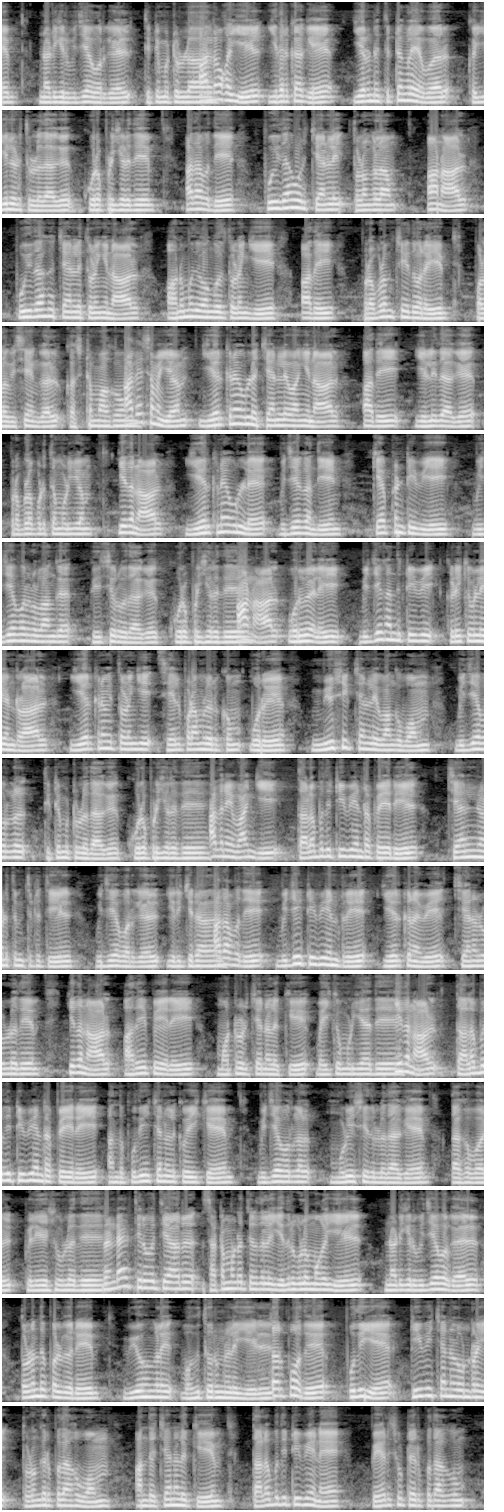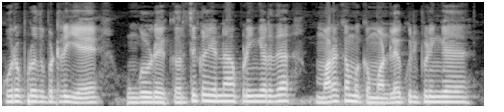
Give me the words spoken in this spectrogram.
நடிகர் விஜய் அவர்கள் திட்டமிட்டுள்ளார். அந்த வகையில் இதற்காக இரண்டு திட்டங்களை அவர் கையில் எடுத்துள்ளதாக கூறப்படுகிறது. அதாவது புதிதாக ஒரு சேனலை தொடங்கலாம். ஆனால் புதிதாக சேனலை தொடங்கினால் அனுமதி வாங்குவது தொடங்கி அதை பிரபலம் செய்தவரை பல விஷயங்கள் கஷ்டமாகும். அதே சமயம் ஏற்கனவே உள்ள சேனலை வாங்கினால் அதை எளிதாக பிரபலப்படுத்த முடியும். இதனால் ஏற்கனவே உள்ள விஜயகாந்தின் கேப்டன் டிவியை விஜய் அவர்கள் வாங்க பேசி வருவதாக கூறப்படுகிறது. ஆனால் ஒருவேளை விஜயகாந்த் டிவி கிடைக்கவில்லை என்றால் ஏற்கனவே தொடங்கி செயல்படாமல் இருக்கும் ஒரு மியூசிக் சேனலை வாங்கவும் விஜய் அவர்கள் திட்டமிட்டுள்ளதாக கூறப்படுகிறது. அதனை வாங்கி தளபதி டிவி என்ற பெயரில் சேனல் நடத்தும் திட்டத்தில் விஜய் அவர்கள் இருக்கிறார். அதாவது விஜய் டிவி என்று ஏற்கனவே சேனல் உள்ளது. இதனால் அதே பெயரை மற்றொரு சேனலுக்கு வைக்க முடியாது. இதனால் தளபதி டிவி என்ற பெயரை அந்த புதிய சேனலுக்கு வைக்க விஜய் அவர்கள் முடிவு செய்துள்ளதாக தகவல் வெளியாகியுள்ளது. இரண்டாயிரத்தி இருபத்தி ஆறு சட்டமன்ற தேர்தலை எதிர்கொள்ளும் வகையில் நடிகர் விஜய் அவர்கள் தொடர்ந்து பல்வேறு வியூகங்களை வகுத்து வரும் நிலையில் தற்போது புதிய டிவி சேனல் ஒன்றை தொடங்க இருப்பதாகவும் அந்த சேனலுக்கு தளபதி டிவி என பெயர் சூட்ட இருப்பதாகவும் கூறப்படுவது பற்றிய உங்களுடைய கருத்துக்கள் என்ன அப்படிங்கிறத மறக்காம கமெண்ட்ல குறிப்பிடுங்க.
